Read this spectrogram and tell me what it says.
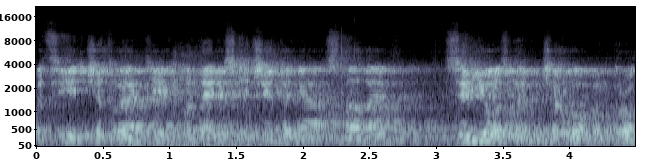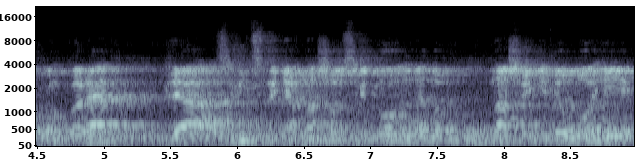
оці четверті бандерівські читання стали серйозним черговим кроком вперед для зміцнення нашого світогляду, нашої ідеології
